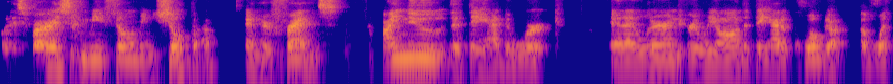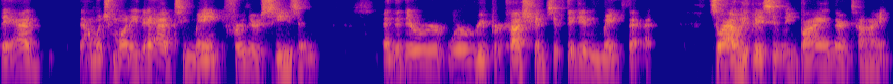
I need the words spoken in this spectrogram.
But as far as me filming Shilpa and her friends, I knew that they had to work. And I learned early on that they had a quota of what they had, how much money they had to make for their season, and that there were, were repercussions if they didn't make that. So I was basically buying their time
